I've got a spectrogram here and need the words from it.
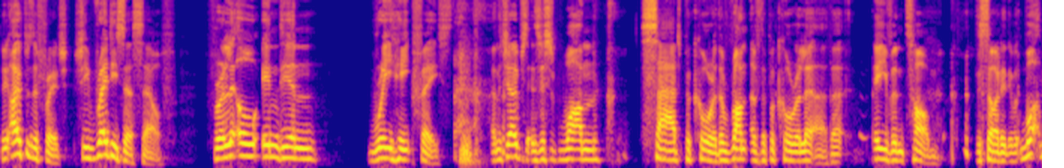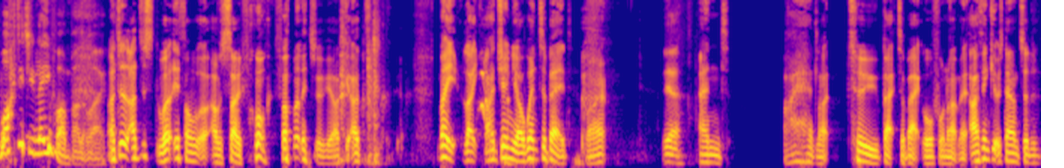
So he opens the fridge. She readies herself for a little Indian reheat feast, and the joke is just one sad pakora, the runt of the pakora litter that even Tom decided. It was, what? Why did you leave one, by the way? I just, I just, well, if I, I was so full, if I'm honest with you, I, I, mate, like, I genuinely, I went to bed, right, Yeah. and I had like two back to back awful nightmares. I think it was down to the,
